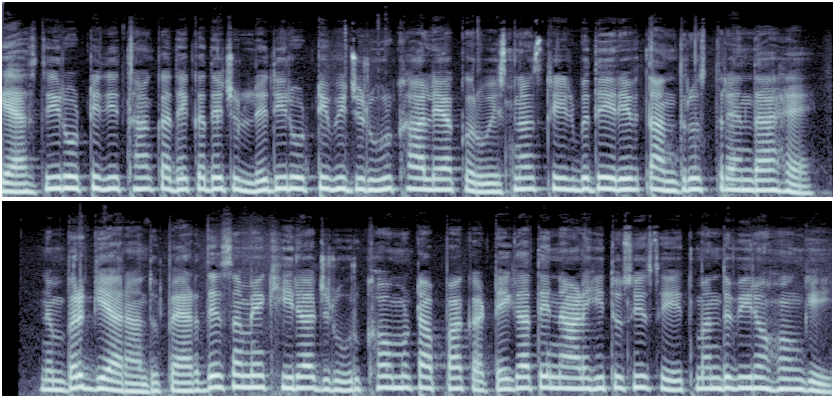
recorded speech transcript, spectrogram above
ਗੈਸ ਦੀ ਰੋਟੀ ਦੀ ਥਾਂ ਕਦੇ-ਕਦੇ ਚੁੱਲ੍ਹੇ ਦੀ ਰੋਟੀ ਵੀ ਜ਼ਰੂਰ ਖਾ ਲਿਆ ਕਰੋ। ਇਸ ਨਾਲ ਸਰੀਰ ਵਧੇਰੇ ਤੰਦਰੁਸਤ ਰਹਿੰਦਾ ਹੈ। ਨੰਬਰ 11 ਦੁਪਹਿਰ ਦੇ ਸਮੇਂ ਖੀਰਾ ਜ਼ਰੂਰ ਖਾਓ, ਮੋਟਾਪਾ ਘਟੇਗਾ ਤੇ ਨਾਲ ਹੀ ਤੁਸੀਂ ਸਿਹਤਮੰਦ ਵੀ ਰਹੋਗੇ।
